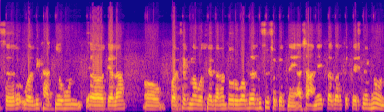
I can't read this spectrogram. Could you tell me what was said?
सदर वर्दी खाकी होऊन त्याला परफेक्ट न बसल्या कारण तो रुबाबदार दिसू शकत नाही. अशा अनेक प्रकारचे प्रश्न घेऊन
